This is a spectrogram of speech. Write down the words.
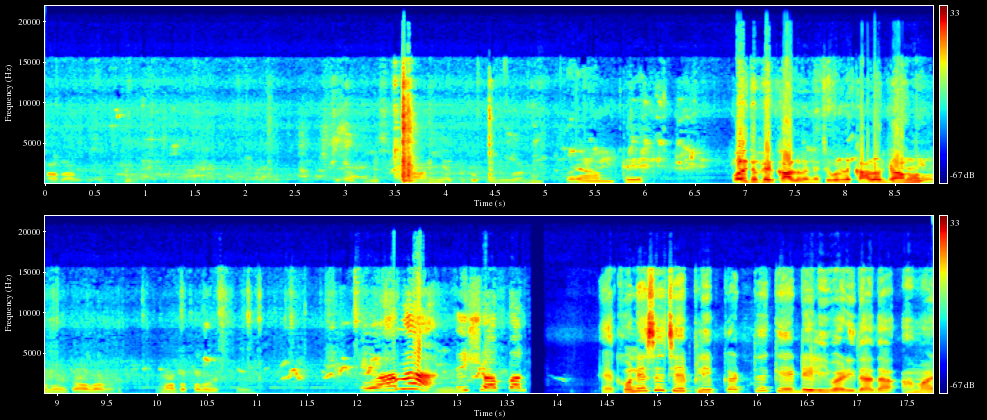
সাদা। দুটো ওই তো ফের কালো এনেছে বললে কালোর এটা দাম। নেই কালো নয় এটা আলাদা। মাথা সাদা দেখতে বাবা এই সব এখন এসেছে ফ্লিপকার্ট থেকে ডেলিভারি দাদা আমার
